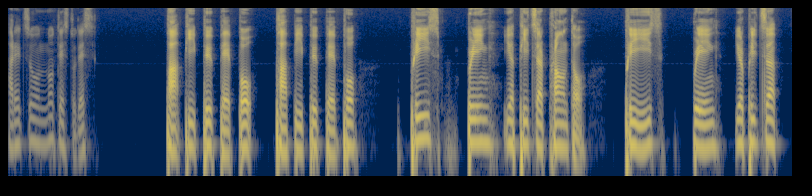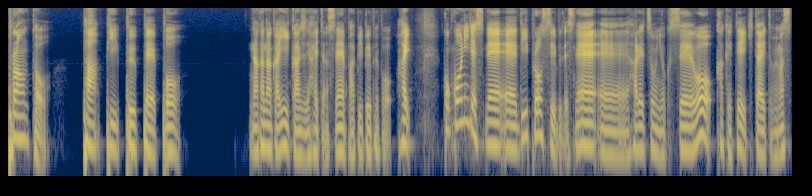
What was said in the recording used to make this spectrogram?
破裂音のテストです。パピプペポ、パピプペポ。Please bring your pizza pronto. Please bring your pizza pronto. パピプペポ。なかなかいい感じで入ってますね。パピプペポ。はい。ここにですね、え、 De-plosive ですね、えー、破裂音抑制をかけていきたいと思います。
